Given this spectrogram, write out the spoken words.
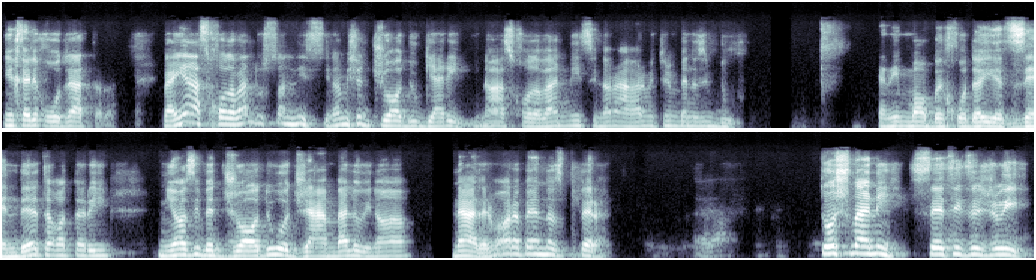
این خیلی قدرت داره. و این از خداوند دوستان نیست. اینا میشه جادوگری. اینا از خداوند نیست. اینا رو همه رو می‌تونیم بنازیم دور. یعنی ما به خدای زنده اعتقاد داریم. نیازی به جادو و جنبل و اینا نداریم. آره بنداز بره دشمنی ستیز جویی.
